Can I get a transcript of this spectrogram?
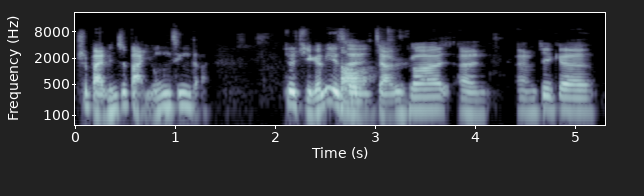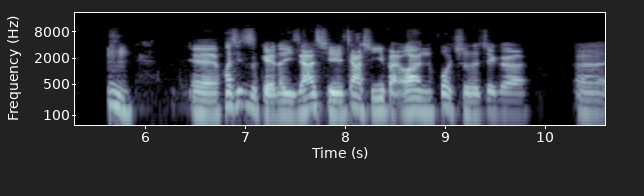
是百分之百佣金的。就举个例子，假如说，嗯嗯，这个，呃，花西子给了李佳琦价值一百万货值的这个呃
